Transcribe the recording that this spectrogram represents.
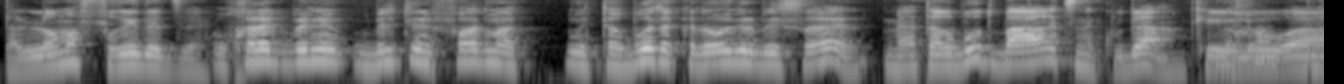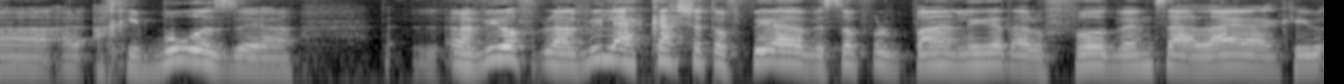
אתה לא מפריד את זה. הוא חלק בל- בלתי נפרד מה- מתרבות הכדורגל בישראל. מהתרבות בארץ, נקודה. כאילו, נכון, ה- החיבור הזה, ה- להביא, להביא להקה שתופיע בסוף אולפן ליגת האלופות באמצע הלילה, כאילו,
